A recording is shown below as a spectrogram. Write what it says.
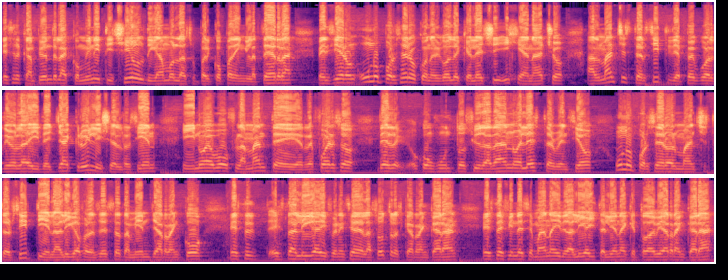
es el campeón de la Community Shield, digamos la Supercopa de Inglaterra. Vencieron 1 por 0 con el gol de Kelechi y Gianacho al Manchester City de Pep Guardiola y de Jack Grealish, el recién y nuevo flamante refuerzo del conjunto ciudadano. El Leicester venció 1 por 0 al Manchester City. En la liga francesa también ya arrancó este, esta liga a diferencia de las otras que arrancarán este este fin de semana y de la liga italiana que todavía arrancará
